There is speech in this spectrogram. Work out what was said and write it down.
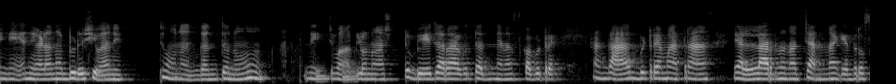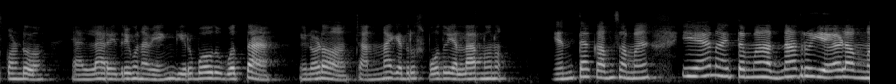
ಇನ್ನೇನು ಹೇಳೋಣ ಬಿಡು ಶಿವಾನಿ. ಥೂ ನನಗಂತೂ ನಿಜವಾಗ್ಲೂ ಅಷ್ಟು ಬೇಜಾರಾಗುತ್ತೆ ಅದು ನೆನೆಸ್ಕೊಬಿಟ್ರೆ. ಹಂಗಾಗ್ಬಿಟ್ರೆ ಮಾತ್ರ ಎಲ್ಲರನ್ನೂ ನಾವು ಚೆನ್ನಾಗಿ ಎದುರಿಸ್ಕೊಂಡು ಎಲ್ಲರ ಎದುರಿಗೂ ನಾವು ಹೆಂಗಿರ್ಬೋದು ಗೊತ್ತಾ? ಇಲ್ಲಿ ನೋಡು, ಚೆನ್ನಾಗಿ ಎದುರಿಸ್ಬೋದು ಎಲ್ಲರನ್ನೂ. ಎಂಥ ಕಮ್ಸಮ್ಮ ಏನಾಯ್ತಮ್ಮ? ಅದನ್ನಾದ್ರೂ ಹೇಳಮ್ಮ.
